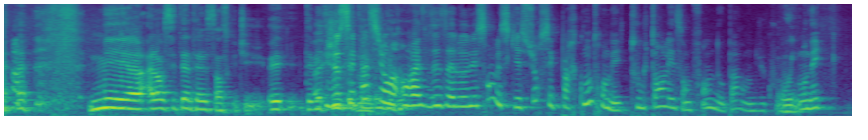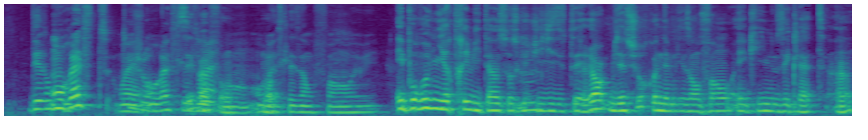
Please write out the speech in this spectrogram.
mais euh, alors, c'était intéressant ce que tu. Euh, je sais pas si on, reste des adolescents, mais ce qui est sûr, c'est que par contre, on est tout le temps les enfants de nos parents, du coup. Oui. On est des enfants. On reste, ouais, on reste les enfants. On reste les enfants, oui. Et pour revenir très vite hein, sur ce que tu mm. disais tout à l'heure, bien sûr qu'on aime les enfants et qu'ils nous éclatent. Hein,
